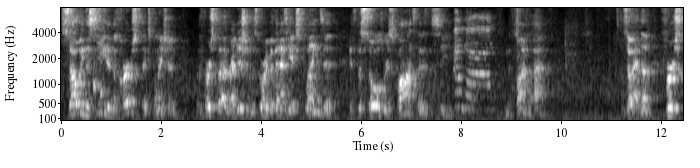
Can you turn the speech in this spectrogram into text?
sowing the seed in the first explanation, the first uh, rendition of the story, but then as he explains it, it's the soul's response that is the seed in the final half. And So at the first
